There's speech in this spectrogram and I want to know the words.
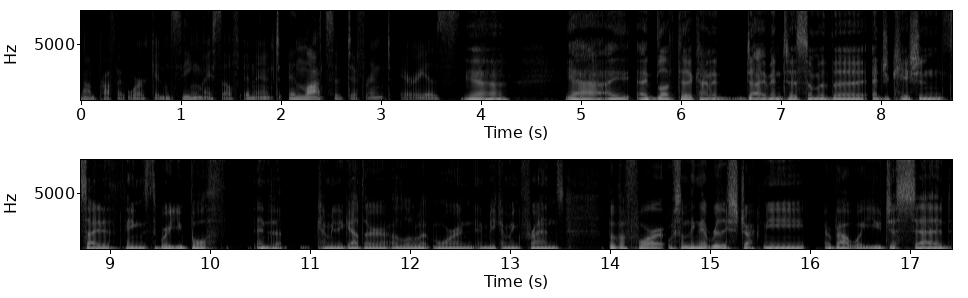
nonprofit work and seeing myself in it in lots of different areas. Yeah. Yeah, I, I'd love to kind of dive into some of the education side of things where you both ended up coming together a little bit more and, and becoming friends. But before, something that really struck me about what you just said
